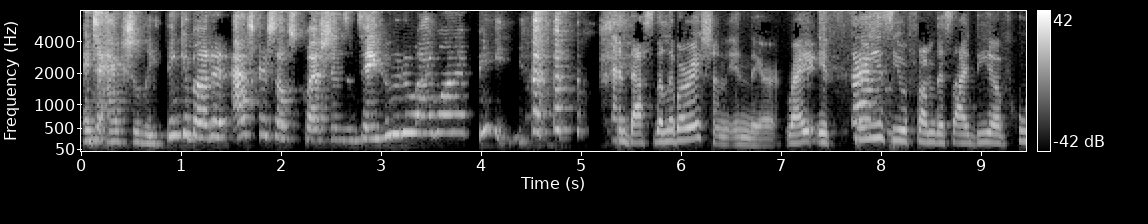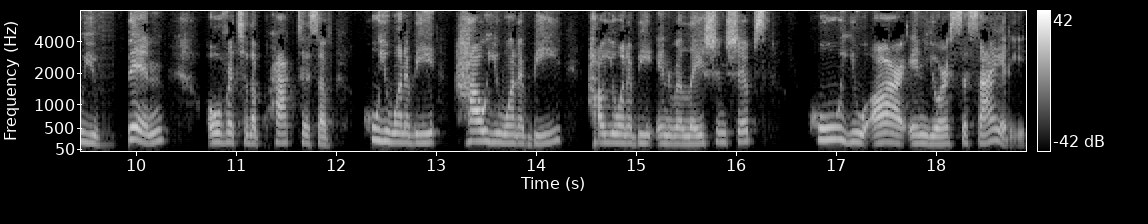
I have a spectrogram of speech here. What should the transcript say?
and to actually think about it, ask ourselves questions and say, who do I want to be? and that's the liberation in there, right? Exactly. It frees you from this idea of who you've been over to the practice of who you want to be, how you want to be, how you want to be in relationships, who you are in your society,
